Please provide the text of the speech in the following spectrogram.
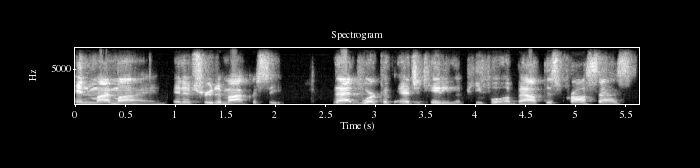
in my mind, in a true democracy, that work of educating the people about this process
